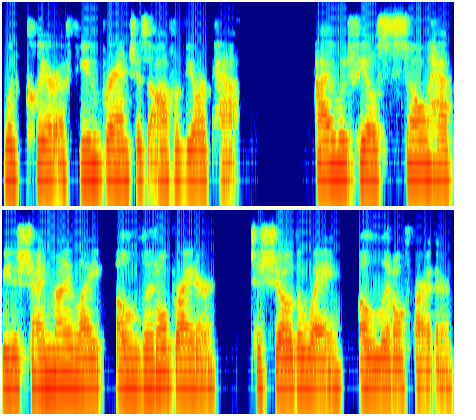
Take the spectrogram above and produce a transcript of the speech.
would clear a few branches off of your path. I would feel so happy to shine my light a little brighter to show the way a little farther.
